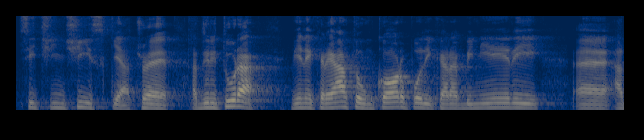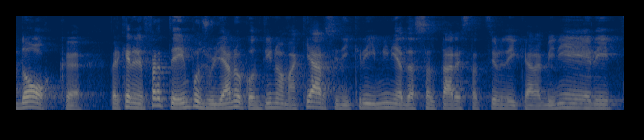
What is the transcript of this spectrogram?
si cincischia, cioè addirittura viene creato un corpo di carabinieri eh, ad hoc, perché nel frattempo Giuliano continua a macchiarsi di crimini, ad assaltare stazioni dei carabinieri.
